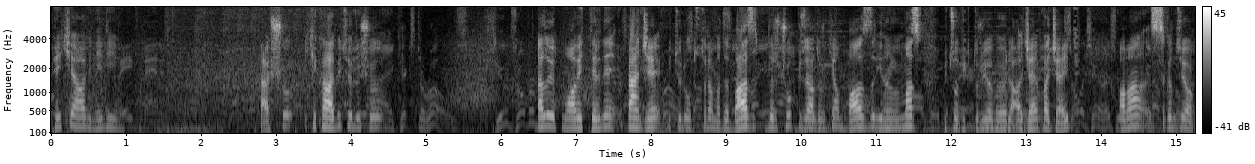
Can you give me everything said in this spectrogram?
peki abi ne diyeyim? Ya şu 2K bir türlü şu Alley muhabbetlerini bence bir türlü oturtamadı. Bazıları çok güzel dururken bazıları inanılmaz ütopik duruyor. Böyle acayip acayip. Ama sıkıntı yok.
